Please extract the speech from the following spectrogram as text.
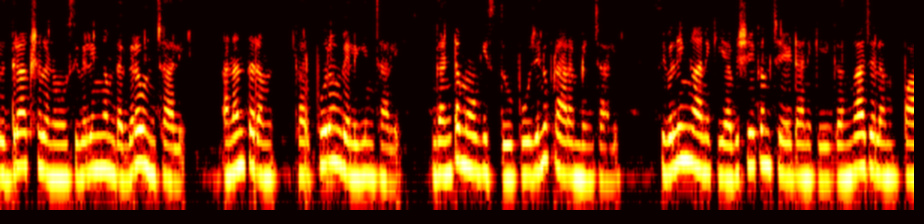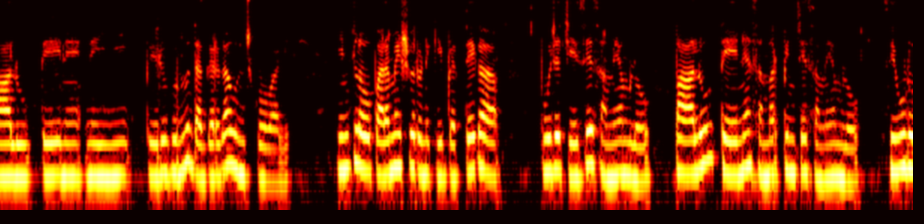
రుద్రాక్షలను శివలింగం దగ్గర ఉంచాలి. అనంతరం కర్పూరం వెలిగించాలి. గంట మోగిస్తూ పూజను ప్రారంభించాలి. శివలింగానికి అభిషేకం చేయటానికి గంగాజలం పాలు తేనె నెయ్యి పెరుగును దగ్గరగా ఉంచుకోవాలి. ఇంట్లో పరమేశ్వరునికి ప్రత్యేక పూజ చేసే సమయంలో పాలు తేనె సమర్పించే సమయంలో శివుడు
